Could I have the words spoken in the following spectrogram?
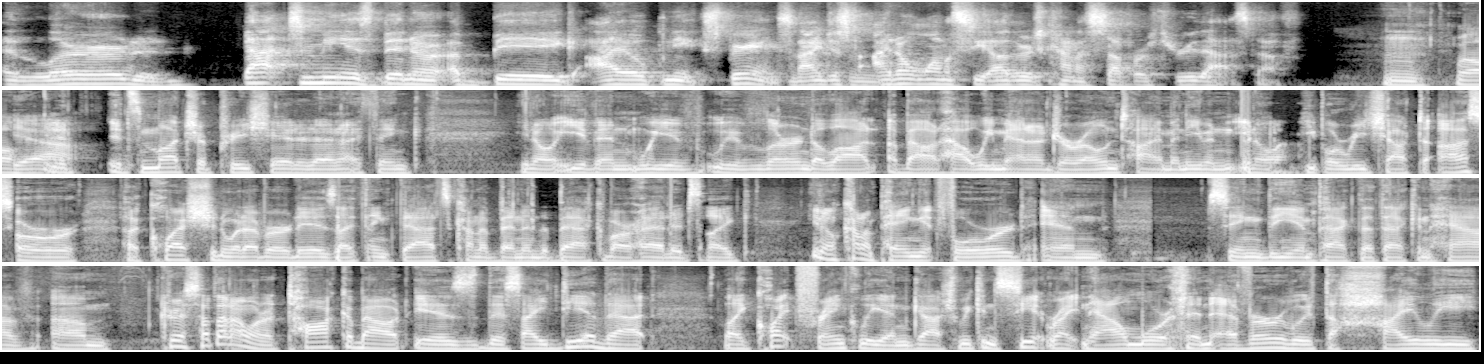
and learn and that to me has been a, a big eye-opening experience and i just mm. i don't want to see others kind of suffer through that stuff Mm, well, yeah. It, it's much appreciated, and I think you know even we've we've learned a lot about how we manage our own time, and even you know people reach out to us or a question, whatever it is. I think that's kind of been in the back of our head. It's like you know, kind of paying it forward and seeing the impact that that can have. Um, Chris, something I want to talk about is this idea that like quite frankly and gosh we can see it right now more than ever with the highly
